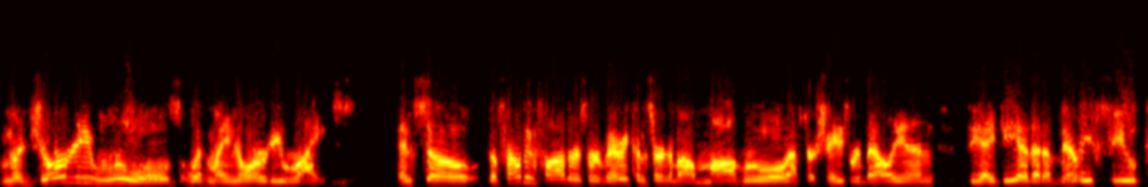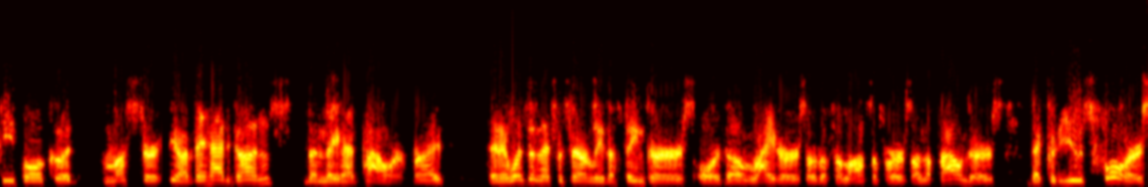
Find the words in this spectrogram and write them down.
majority rules with minority rights. And so the founding fathers were very concerned about mob rule after Shays Rebellion, the idea that a very few people could muster, you know, if they had guns, then they had power, right? And it wasn't necessarily the thinkers or the writers or the philosophers or the founders that could use force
